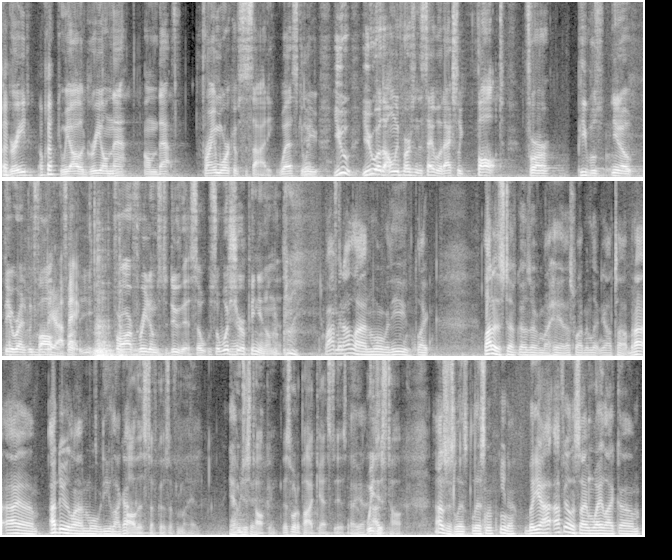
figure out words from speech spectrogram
Agreed? Okay. Can we all agree on that on that framework of society? Wes, can we you you are the only person at this table that actually fought for people's, you know, theoretically fought right for, for our freedoms to do this. So so what's your opinion on this? Well, I mean, I line more with you. Like a lot of this stuff goes over my head. That's why I've been letting y'all talk. But I, I, um, I do align more with you. Like I, All this stuff goes over my head. Yeah, I'm just too. talking. That's what a podcast is. yeah. We I- just talk. I was just lis- listening, you know. But yeah, I, I feel the same way. Like um,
